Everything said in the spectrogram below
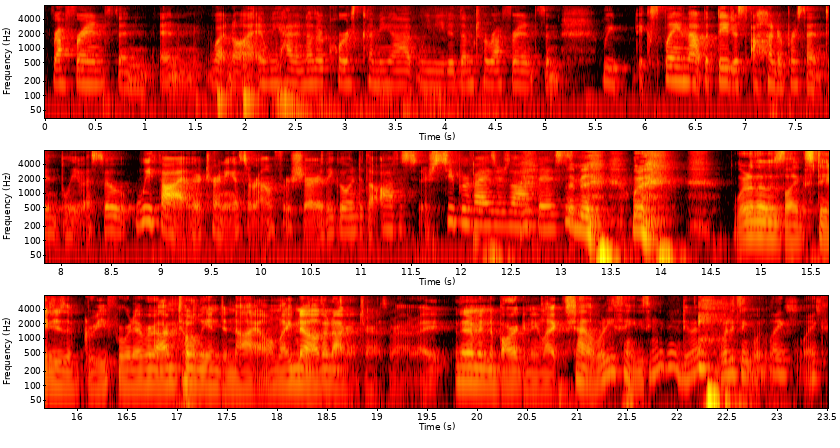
reference and, and whatnot. And we had another course coming up. We needed them to reference. And we explained that, but they just 100% didn't believe us. So we thought they're turning us around for sure. They go into the office to their supervisor's office. I mean, what, what are those like stages of grief or whatever? I'm totally in denial. I'm like, no, they're not gonna turn us around, right? And then I'm into bargaining, like, Shiloh, what do you think? Do you think they're gonna do it? What do you think? What, like, like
